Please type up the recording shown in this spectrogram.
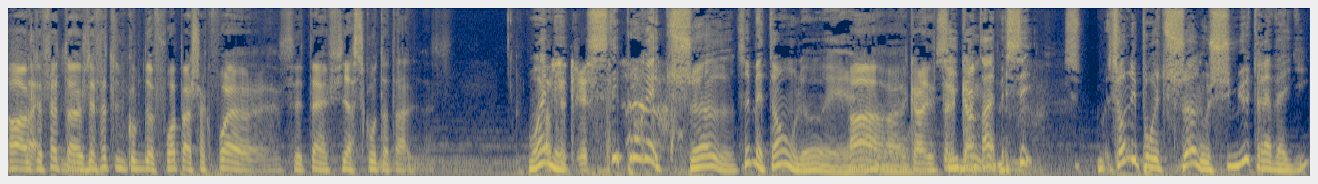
Ah, je l'ai fait, euh, je l'ai fait une couple de fois, puis à chaque fois, euh, c'était un fiasco total. Ouais, Ah, mais c'est si t'es pour être tout seul, tu sais, mettons, là. euh, Ah, euh, euh, quand- célibataire, comme- Mais c'est, si on est pour être seul, aussi mieux travailler,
